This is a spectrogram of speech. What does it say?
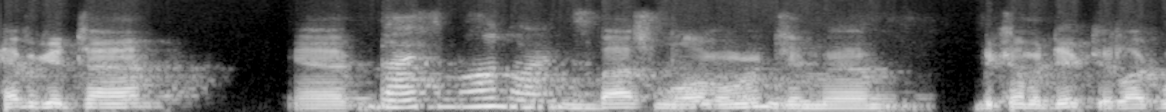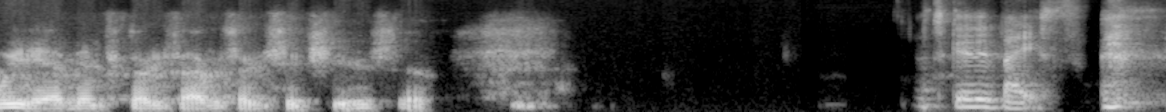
have a good time. Uh, buy some Longhorns. Buy some Longhorns and um, become addicted like we have been for 35 or 36 years. So that's good advice.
